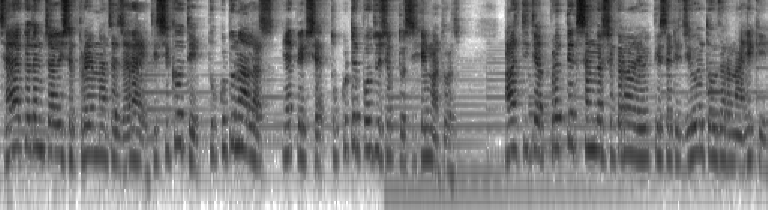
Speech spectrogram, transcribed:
छाया कदमचं आयुष्य प्रेरणाचा झरा आहे. ते शिकवते तू कुठून आलास? यापेक्षा तू कुठे पोहोचू शकतोस? हे महत्वाचं आज तिच्या प्रत्येक संघर्ष करणाऱ्या व्यक्तीसाठी जिवंत उदाहरण आहे की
